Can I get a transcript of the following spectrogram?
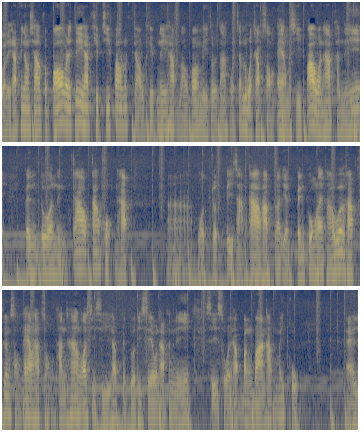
วัสดีครับ พี่น้องชาวกระป๋อวาไรตี้ครับ คลิปชี้เป้ารถเก่าคลิปนี้ครับ เราก็มีโตโยต้าหัวจรวดครับ 2L มาชี้เป้ากันครับ คันนี้เป็นตัว 1996 นะครับรถจดปี 39 ครับละเอียดเป็นพวงมาลัยพาวเวอร์ครับ เครื่อง 2L นะครับ 2,500ซีซีครับ เป็นตัวดีเซลนะครับ คันนี้สีสวยครับ บางๆครับ ไม่ผุแอร์เ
